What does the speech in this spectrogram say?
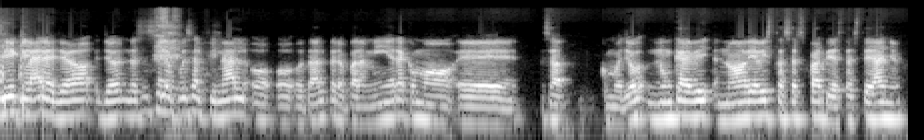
Sí, claro, yo, yo no sé si lo puse al final o, tal, pero para mí era como, eh, o sea, como yo nunca no había visto Search Party hasta este año,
